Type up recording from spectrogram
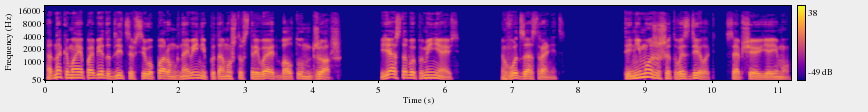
Однако моя победа длится всего пару мгновений, потому что встревает болтун Джордж. «Я с тобой поменяюсь». Вот засранец. «Ты не можешь этого сделать», — сообщаю я ему.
